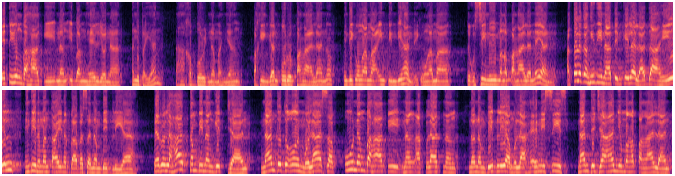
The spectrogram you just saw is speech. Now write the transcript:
ito yung bahagi ng ibanghelyo na, ano ba yan? Nakaka-board naman yan. Pakinggan, puro pangalan, no? Hindi ko nga maintindihan, hindi ko nga ma kung sino yung mga pangalan na yan. At talagang hindi natin kilala dahil hindi naman tayo nagbabasa ng Biblia. Pero lahat ng binanggit dyan, nando doon mula sa unang bahagi ng aklat ng, no, ng Biblia, mula Genesis, nandiyan yung mga pangalan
